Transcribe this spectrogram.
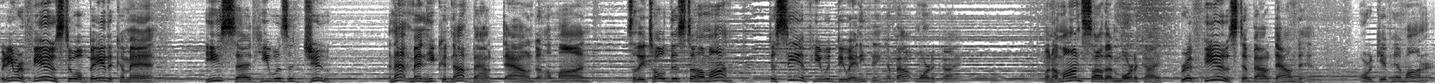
but he refused to obey the command. He said he was a Jew, and that meant he could not bow down to Haman. So they told this to Haman to see if he would do anything about Mordecai. When Haman saw that Mordecai refused to bow down to him or give him honor,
